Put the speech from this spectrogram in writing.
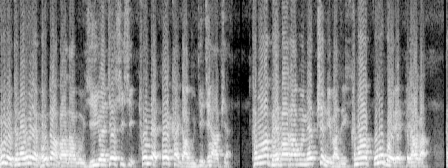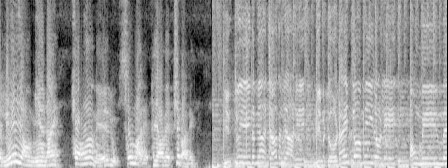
အခုလိုကျွန်တော်တို့ရဲ့ဗုဒ္ဓဘာသာကိုရည်ရွယ်ချက်ရှိရှိထွန်းနဲ့တိုက်ခိုက်တာကိုကြည်ချင်းအဖြစ်ခမားဘယ်ဘာသာဝင်ပဲဖြစ်နေပါစေခမားကိုးကွယ်တဲ့ဖခင်ကအလင်းရောင်မြင်တိုင်းဟောင်ရမယ်လို့ဆုံးမတဲ့ဖခင်ပဲဖြစ်ပါလိမ့်မယ်ရင်တွေ့သမျှကြားသမျှတွေမြင်မတော်တိုင်းကြောမိတော့လေအောင်မင်းပဲ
